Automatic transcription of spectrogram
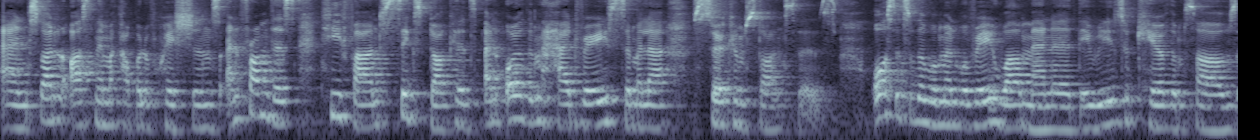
and started asking them a couple of questions and from this he found six dockets and all of them had very similar circumstances all six of the women were very well mannered, they really took care of themselves,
